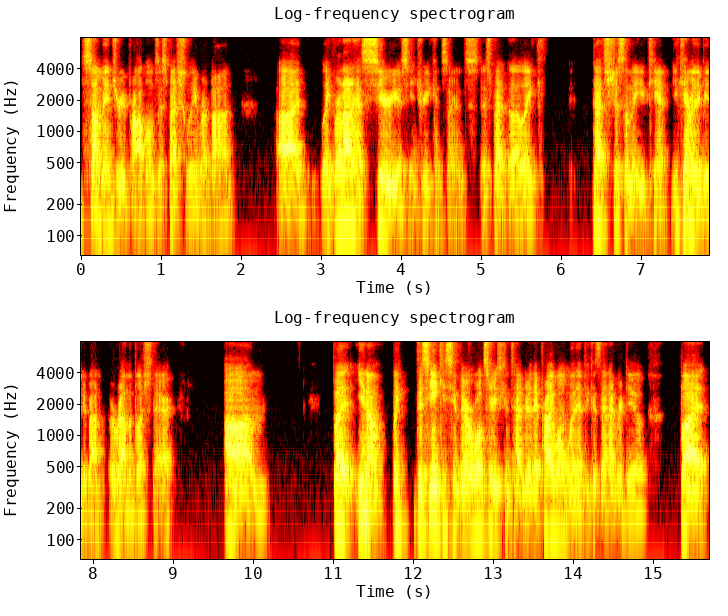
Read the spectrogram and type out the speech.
some injury problems, especially Rodon. Uh, like Rodon has serious injury concerns, especially uh, like that's just something you can't you can't really beat around around the bush there. Um, but you know, like this Yankees team, they're a World Series contender. They probably won't win it because they never do. But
